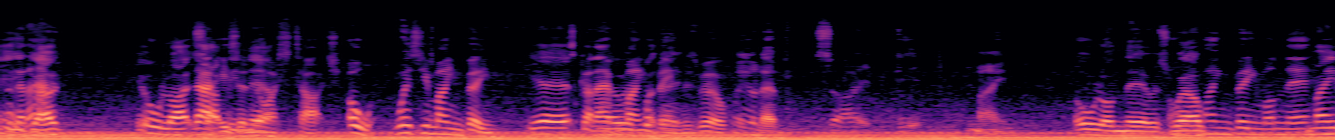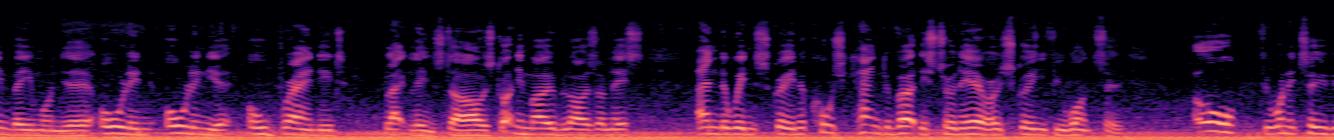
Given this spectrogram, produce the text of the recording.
There Look you go. that. It all lights That up is in a there. nice touch. Oh, where's your main beam? Yeah, It's got to have main beam as well. We'll have side dip, main. All on there as Oh, well. main beam on there. main beam on there, all in, all in your, all branded black lin star. It's got an immobiliser on this and the windscreen. Of course, you can convert this to an aero screen if you want to, or if you wanted to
